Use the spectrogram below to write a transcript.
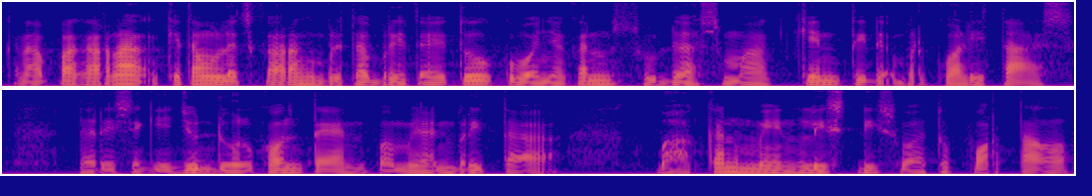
Kenapa? Karena kita melihat sekarang berita-berita itu kebanyakan sudah semakin tidak berkualitas dari segi judul, konten, pemilihan berita, bahkan main list di suatu portal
